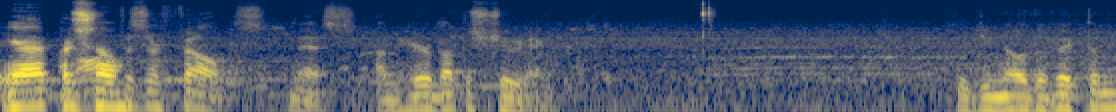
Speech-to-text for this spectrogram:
Я пришел. Officer Phelps, miss. I'm here about the shooting. Did you know the victim?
